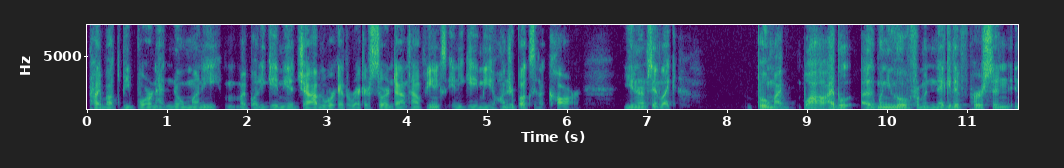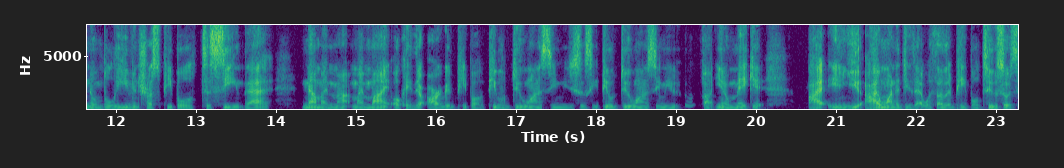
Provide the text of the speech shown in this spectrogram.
probably about to be born, had no money. My buddy gave me a job to work at a record store in downtown Phoenix, and he gave me a hundred bucks in a car. You know what I'm saying? Like, boom! I wow! I uh, when you go from a negative person and don't believe and trust people to see that now my my mind. Okay, there are good people. People do want to see me succeed. People do want to see me, uh, you know, make it. I you I want to do that with other people too. So it's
